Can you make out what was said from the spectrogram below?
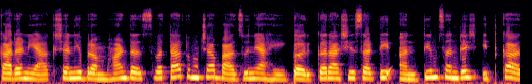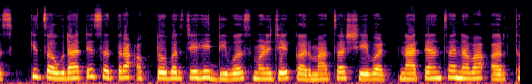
कारण या क्षणी ब्रह्मांड स्वतः तुमच्या बाजूने आहे. कर्क राशीसाठी अंतिम संदेश इतकाच की चौदा ते सतरा ऑक्टोबरचे हे दिवस म्हणजे कर्माचा शेवट नात्यांचा नवा अर्थ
